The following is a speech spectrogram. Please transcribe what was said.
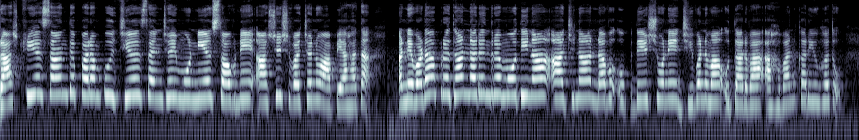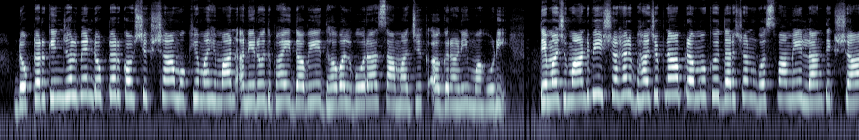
રાષ્ટ્રીય સંત પરમ પૂજ્ય સંજય મુનિએ સૌને આશીષ વચનો આપ્યા હતા. અને વડાપ્રધાન નરેન્દ્ર મોદીના આજના નવ ઉપદેશોને જીવનમાં ઉતારવા આહવાન કર્યું હતું. ડોક્ટર કિંજલબેન, ડોક્ટર કૌશિક શાહ, મુખ્ય મહેમાન અનિરુદ્ધભાઈ દવે, ધવલ વોરા, સામાજિક અગ્રણી મહુડી તેમજ માંડવી શહેર ભાજપના પ્રમુખ દર્શન ગોસ્વામી, લાંતિક શાહ,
